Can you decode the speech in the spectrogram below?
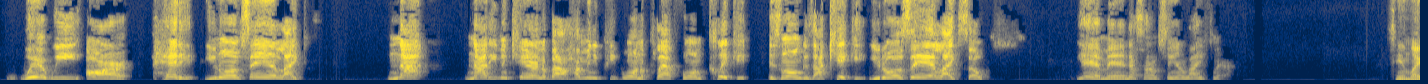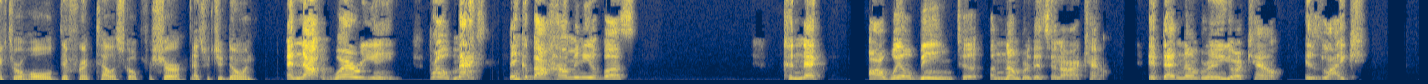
where we are headed. You know what I'm saying? Like not not even caring about how many people on the platform click it as long as I kick it. You know what I'm saying? Like so yeah, man, that's how I'm seeing life now. Seeing life through a whole different telescope for sure. That's what you're doing. And not worrying. Bro, Max, think about how many of us connect our well-being to a number that's in our account if that number in your account is like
